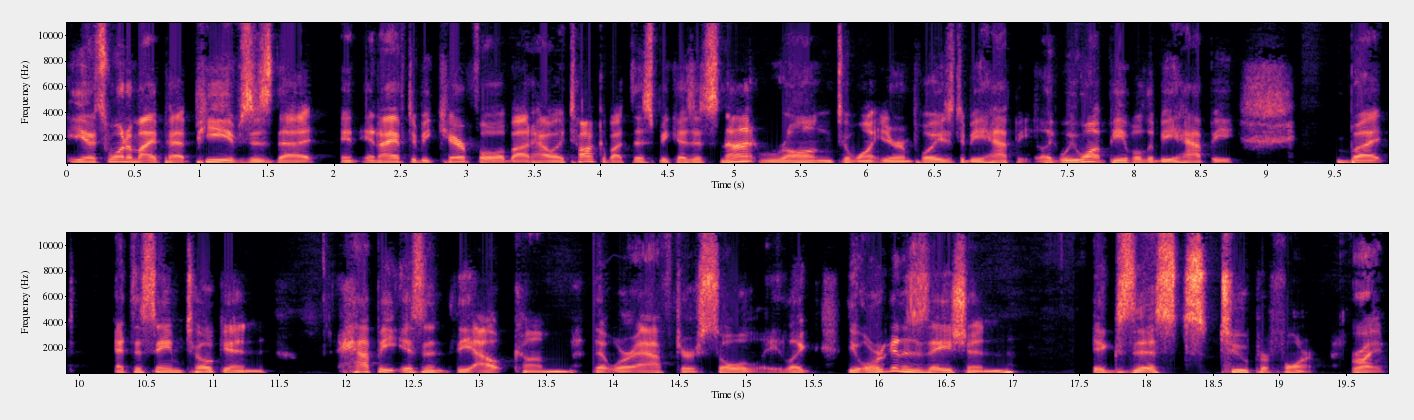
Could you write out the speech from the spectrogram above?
you know, it's one of my pet peeves is that, and, and I have to be careful about how I talk about this because it's not wrong to want your employees to be happy. Like we want people to be happy. But at the same token, happy isn't the outcome that we're after solely. Like the organization exists to perform. Right.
